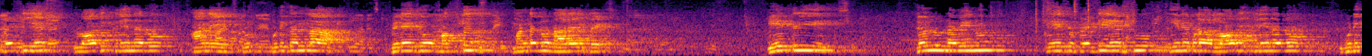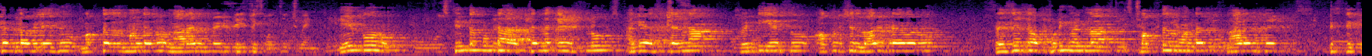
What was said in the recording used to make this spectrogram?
twenty years lorry cleaner అనే Gudigandla village Makthal mandal Narayanpet. A three Jollu Naveen age twenty years ఈయన కూడా lorry cleaner Gudigandla village Makthal mandal Narayanpet district A four? Chintakunta Chennakesavulu alias Chenna twenty years operation lorry driver president of Gudigandla Makthal mandal Narayanpet district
